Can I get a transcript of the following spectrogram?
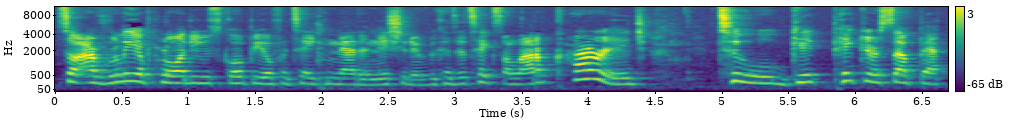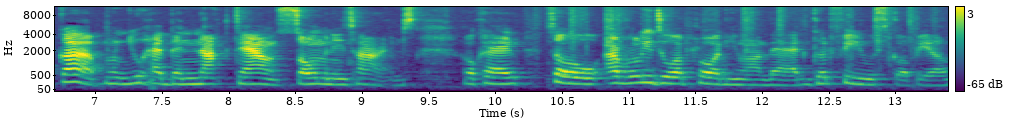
So I really applaud you, Scorpio, for taking that initiative because it takes a lot of courage to get pick yourself back up when you have been knocked down so many times. Okay, so I really do applaud you on that. Good for you, Scorpio.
